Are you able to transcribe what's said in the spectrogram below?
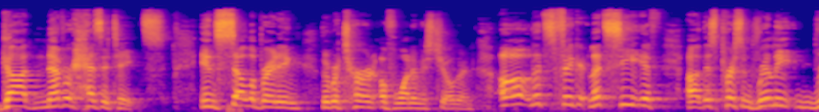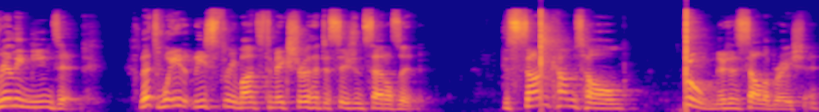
God never hesitates in celebrating the return of one of his children. Oh, let's figure, let's see if uh, this person really, really means it. Let's wait at least three months to make sure that decision settles it. The son comes home, boom, there's a celebration.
